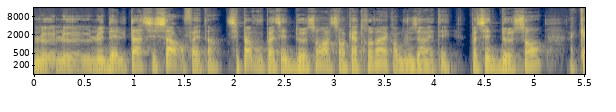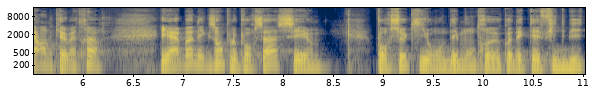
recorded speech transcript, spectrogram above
Le, le, le delta, c'est ça en fait. Hein. C'est pas vous passez de 200 à 180 quand vous arrêtez. Vous passez de 200 à 40 km heure. Et un bon exemple pour ça, c'est pour ceux qui ont des montres connectées Fitbit.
